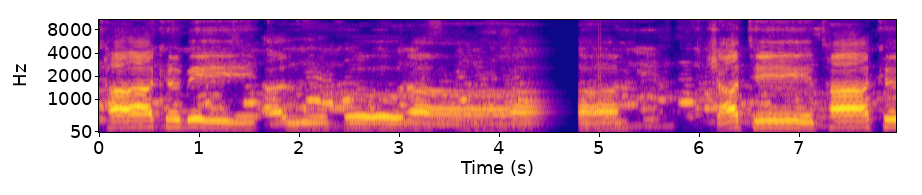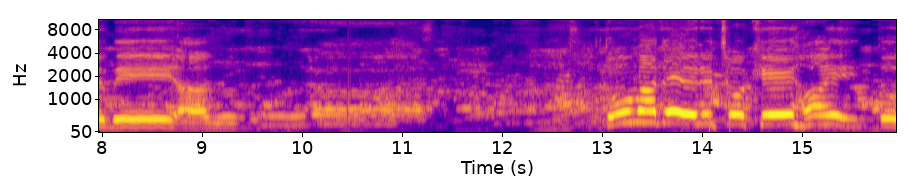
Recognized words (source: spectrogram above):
থাকবে আল কোরআন সাথে থাকবে আল তোমাদের চোখে হয়তো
